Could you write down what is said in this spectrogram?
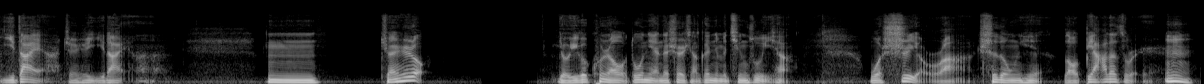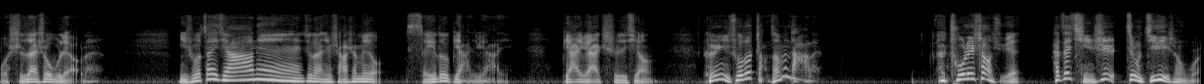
一代啊，真是一代啊。嗯，全是肉。有一个困扰我多年的事儿，想跟你们倾诉一下。我室友啊，吃东西老吧嗒嘴儿，嗯我实在受不了了。你说在家呢，就感觉啥事没有，谁都吧唧吧唧，吧唧吧唧吃的香。可是你说都长这么大了，还出来上学，还在寝室这种集体生活、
